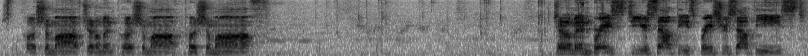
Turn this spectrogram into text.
Just push them off, gentlemen. Push them off. Push them off. Gentlemen, brace to your southeast. Brace your southeast.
